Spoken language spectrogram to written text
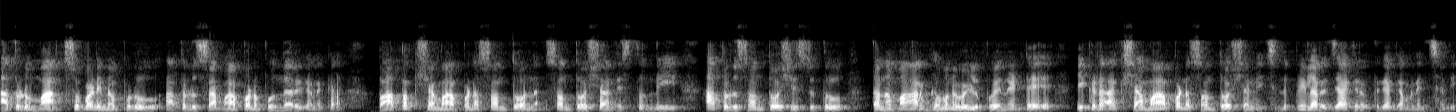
అతడు మార్చబడినప్పుడు అతడు సమాపణ పొందారు గనక పాపక్షమాపణ సంతో సంతోషాన్నిస్తుంది. అతడు సంతోషిస్తూ తన మార్గమును వెళ్ళిపోయినంటే ఇక్కడ క్షమాపణ సంతోషాన్ని ఇచ్చింది ప్రియులార జాగ్రత్తగా గమనించండి.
